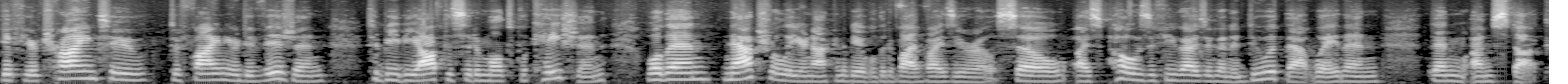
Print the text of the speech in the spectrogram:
if you're trying to define your division to be the opposite of multiplication, well, then naturally you're not going to be able to divide by zero. So I suppose if you guys are going to do it that way, then, then I'm stuck.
